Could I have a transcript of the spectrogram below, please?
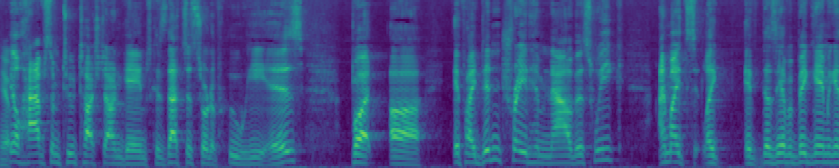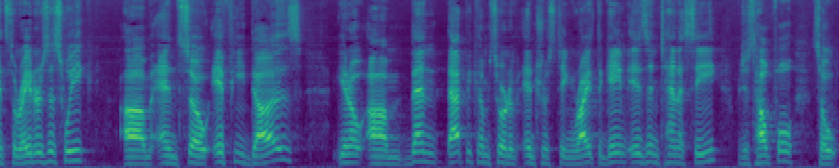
Yep. He'll have some two touchdown games because that's just sort of who he is. But uh, if I didn't trade him now this week, I might like. If does he have a big game against the Raiders this week? Um, and so if he does, you know, um, then that becomes sort of interesting, right? The game is in Tennessee, which is helpful. So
